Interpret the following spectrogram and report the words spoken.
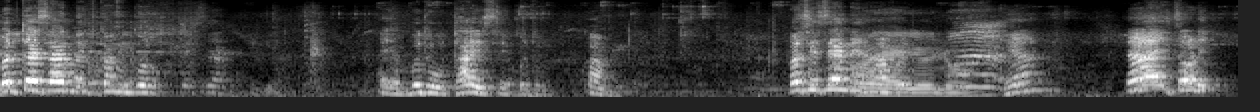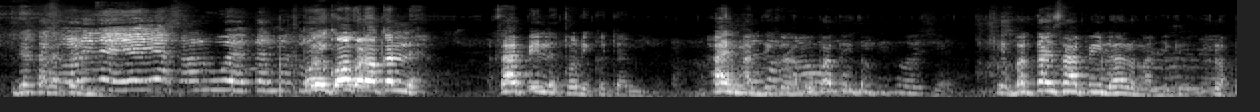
બધા શાંતિ કામ કરો. અહીંયા બધું થાય છે બધું કામ. પછી છે ને હે સારું અત્યારમાં તો ગોગળો કરી લે. સા પી લે થોડી કચાની હાલ મારા દીકરા ઊભા થઈ જાઓ. કે બધા સા પી લે. હાલો મારી દીકરા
